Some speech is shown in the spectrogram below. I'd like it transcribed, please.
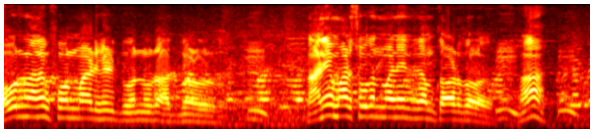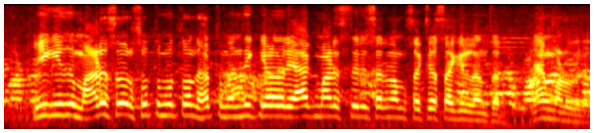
ಅವ್ರು ನನಗೆ ಫೋನ್ ಮಾಡಿ ಹೇಳಿದ್ದು ಒಂದೂರ ಹದಿನೇಳವರೆಗೂ ನಾನೇ ಮಾಡಿಸ್ಬೇಕಂತ ಮಾಡೀನಿ ನಮ್ಮ ತೋಟದೊಳಗೆ. ಹಾಂ ಈಗ ಇದು ಮಾಡಿಸೋರು ಸುತ್ತಮುತ್ತ ಒಂದು ಹತ್ತು ಮಂದಿ ಕೇಳಿದ್ರೆ ಯಾಕೆ ಮಾಡಿಸ್ತೀರಿ ಸರ್ ನಮ್ಗೆ ಸಕ್ಸಸ್ ಆಗಿಲ್ಲ ಅಂತಾರೆ. ಹೆಂಗೆ ಮಾಡೋದ್ರಿ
